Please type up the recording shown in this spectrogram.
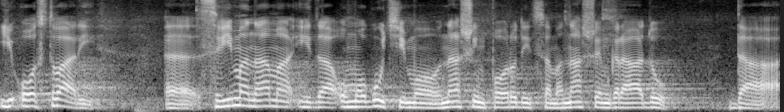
i ostvari e, svima nama i da omogućimo našim porodicama, našem gradu, da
